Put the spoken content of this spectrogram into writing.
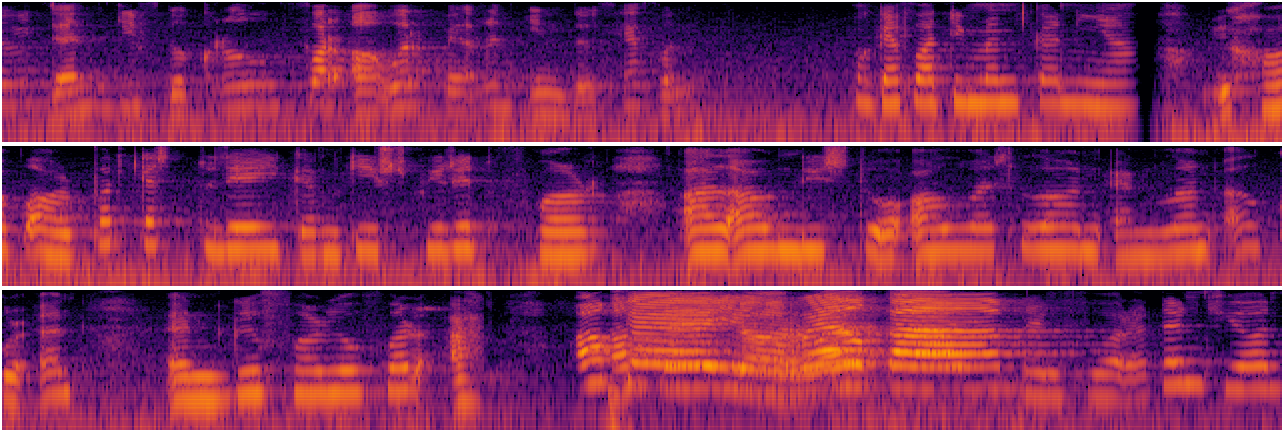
we can give the crown for our parent in the heaven. Okay, Fatima and Kania, we hope our podcast today can give spirit for all our to always learn and learn Al-Quran and give value for us. Okay, you're welcome. Thanks for attention.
